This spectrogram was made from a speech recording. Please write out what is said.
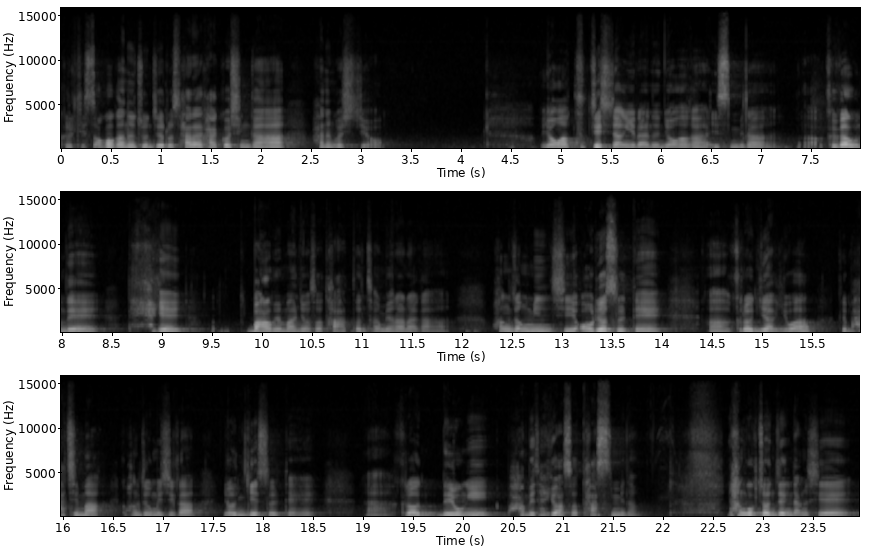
그렇게 썩어가는 존재로 살아갈 것인가 하는 것이죠. 영화 국제시장이라는 영화가 있습니다. 어, 그 가운데 되게 마음에 많이 와서 닿았던 장면 하나가 황정민 씨 어렸을 때 아, 그런 이야기와 그 마지막 황정민 씨가 연기했을 때 아, 그런 내용이 마음에 되게 와서 닿습니다. 한국 전쟁 당시에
